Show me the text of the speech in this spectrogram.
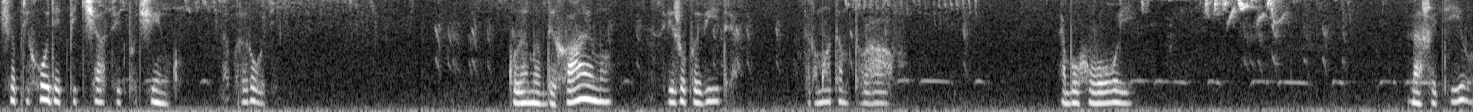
що приходять під час відпочинку на природі. Коли ми вдихаємо свіже повітря з ароматом трав або хвої. Наше тіло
